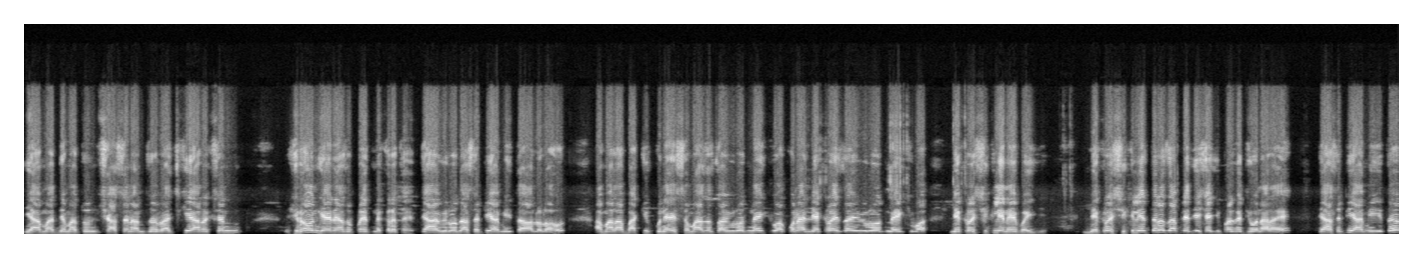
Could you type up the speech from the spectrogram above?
या माध्यमातून शासन आमचं राजकीय आरक्षण हिरावून घेण्याचा प्रयत्न करत आहे. त्या विरोधासाठी आम्ही इथं आलेलो आहोत. आम्हाला बाकी कुणाही समाजाचा विरोध नाही किंवा कोणा लेकराचा विरोध नाही किंवा लेकरं शिकले नाही पाहिजे. लेकरं शिकले तरच आपल्या देशाची प्रगती होणार आहे. त्यासाठी आम्ही इथं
